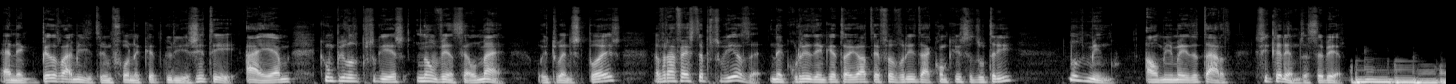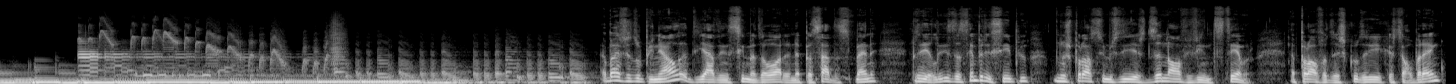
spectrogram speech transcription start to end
ano em que Pedro Ramiro triunfou na categoria GT AM, que um piloto português não vence a alemã. Oito anos depois, haverá festa portuguesa, na corrida em que a Toyota é favorita à conquista do Tri. No domingo, à uma e meia da tarde, ficaremos a saber. Baixa do Pinhal, adiada em cima da hora na passada semana, realiza-se em princípio nos próximos dias 19 e 20 de setembro. A prova da Escuderia Castelo Branco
